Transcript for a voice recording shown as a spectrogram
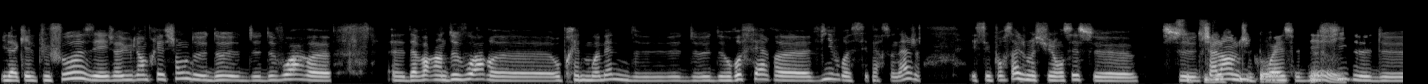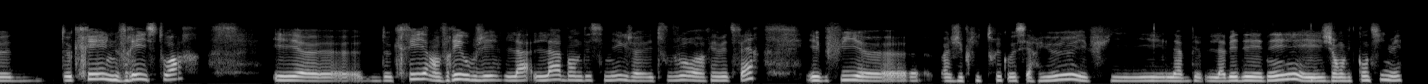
il a quelque chose. Et j'ai eu l'impression de, de, de devoir, d'avoir un devoir auprès de moi-même de, de, de refaire vivre ces personnages. Et c'est pour ça que je me suis lancé ce, Ce challenge, défi, ouais, ce ouais. défi de, de, de créer une vraie histoire et euh, de créer un vrai objet, la, la bande dessinée que j'avais toujours rêvé de faire. Et puis, euh, bah, j'ai pris le truc au sérieux, et puis la, la BD est née, et j'ai envie de continuer.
